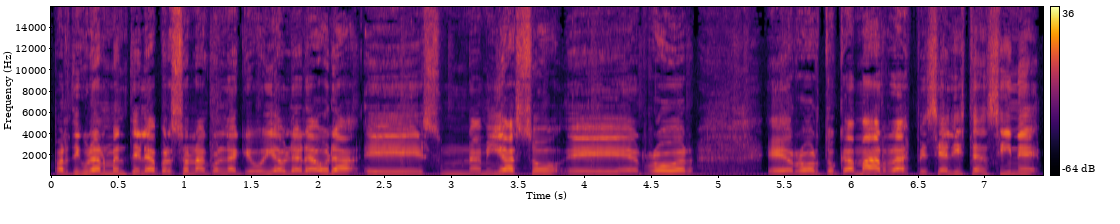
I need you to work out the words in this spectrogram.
Particularmente la persona con la que voy a hablar ahora eh, es un amigazo, eh, Robert. Roberto Camarra, especialista en cine,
